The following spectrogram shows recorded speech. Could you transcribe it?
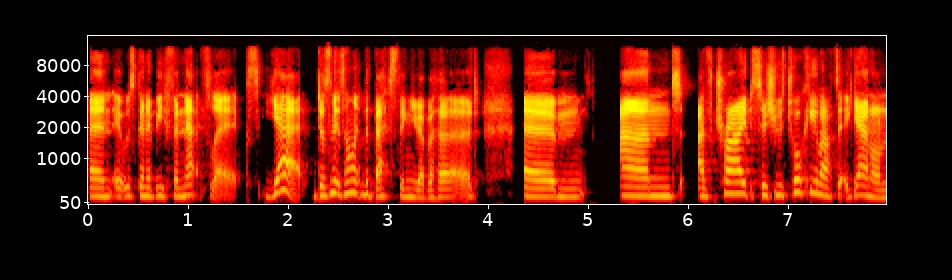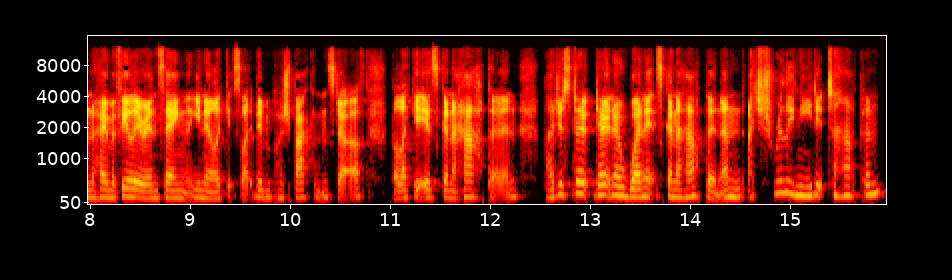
and it was going to be for Netflix. Yeah, doesn't it sound like the best thing you've ever heard? Um, and I've tried. So she was talking about it again on homophilia and saying that you know, like it's like been pushed back and stuff, but like it is going to happen. But I just don't don't know when it's going to happen, and I just really need it to happen.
